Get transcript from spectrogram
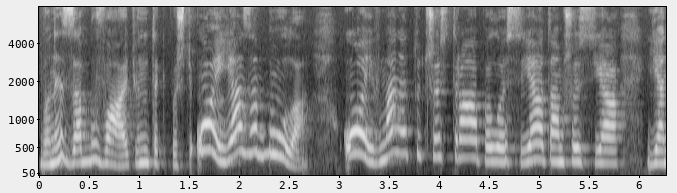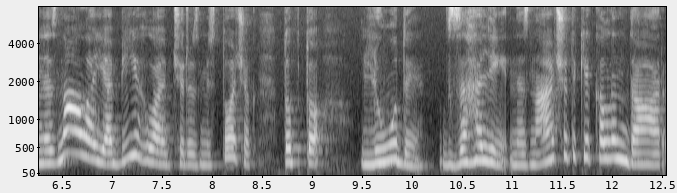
Вони забувають, вони так пишуть: Ой, я забула. Ой, в мене тут щось трапилось, я там щось я, я не знала, я бігла через місточок. Тобто люди взагалі не знають, що таке календар,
